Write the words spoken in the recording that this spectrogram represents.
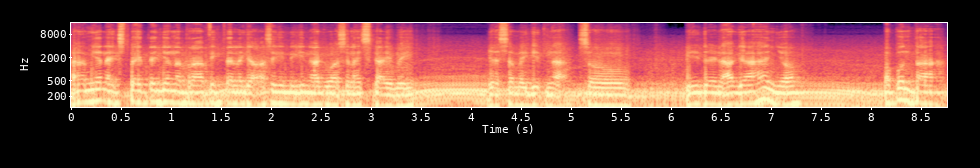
alam na expected nyo na traffic talaga kasi may ginagawa silang skyway yan sa may gitna. So either naagahan nyo, papunta,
